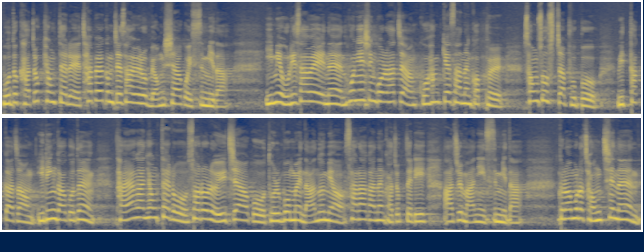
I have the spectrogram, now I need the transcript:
모두 가족 형태를 차별금지 사유로 명시하고 있습니다. 이미 우리 사회에는 혼인신고를 하지 않고 함께 사는 커플, 성소수자 부부, 위탁가정, 1인 가구 등 다양한 형태로 서로를 의지하고 돌봄을 나누며 살아가는 가족들이 아주 많이 있습니다. 그러므로 정치는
